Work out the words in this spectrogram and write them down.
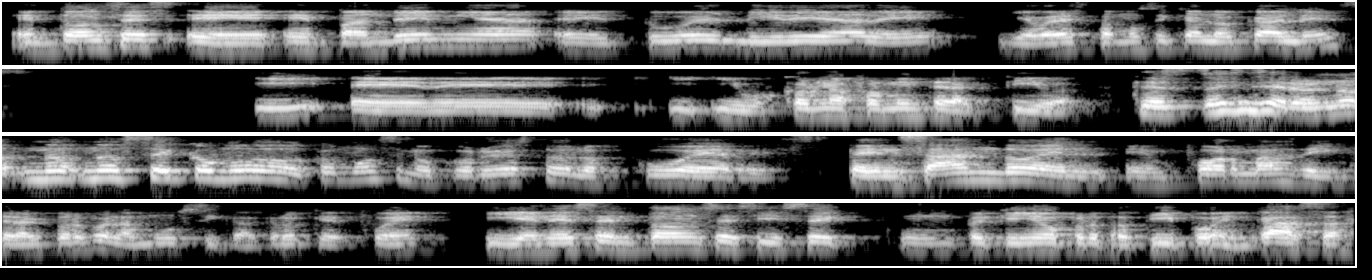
Entonces, eh, en pandemia eh, tuve la idea de llevar esta música a locales y, de, y, buscar una forma interactiva. Te estoy sincero, no, no, no, sé cómo, cómo se me ocurrió esto de los QRs, pensando en, en, formas de interactuar con la música, creo que fue. Y en ese entonces hice un pequeño prototipo en casa,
